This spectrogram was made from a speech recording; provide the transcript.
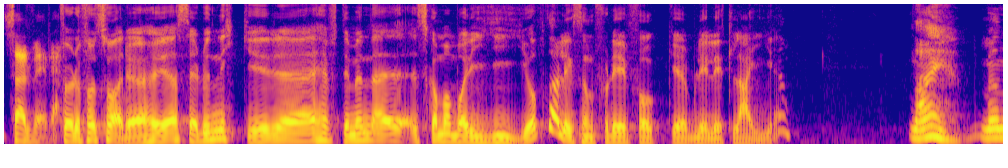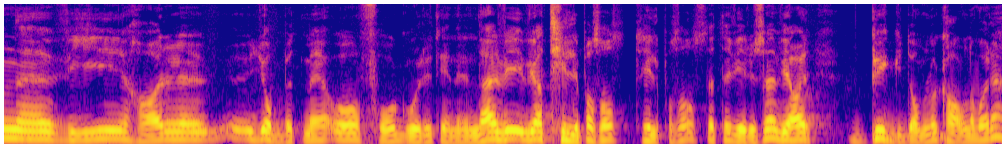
servere. Før du får svare, Høie, jeg ser du nikker eh, heftig, men eh, skal man bare gi opp da, liksom, fordi folk eh, blir litt leie? Nei, men vi har jobbet med å få gode rutiner inn der. Vi, vi har tilpasset oss, tilpasset oss dette viruset. Vi har bygd om lokalene våre.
